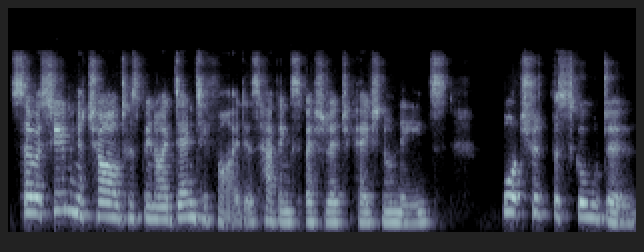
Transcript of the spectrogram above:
So assuming a child has been identified as having special educational needs, what should the school do?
